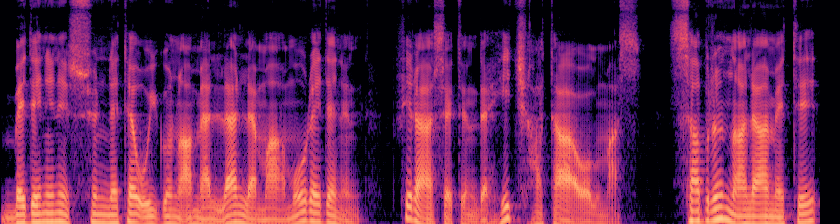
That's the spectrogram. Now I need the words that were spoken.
bedenini sünnete uygun amellerle mamur edenin firasetinde hiç hata olmaz. Sabrın alameti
